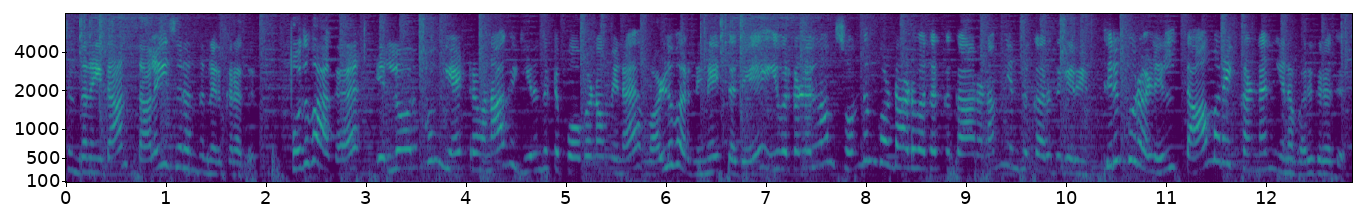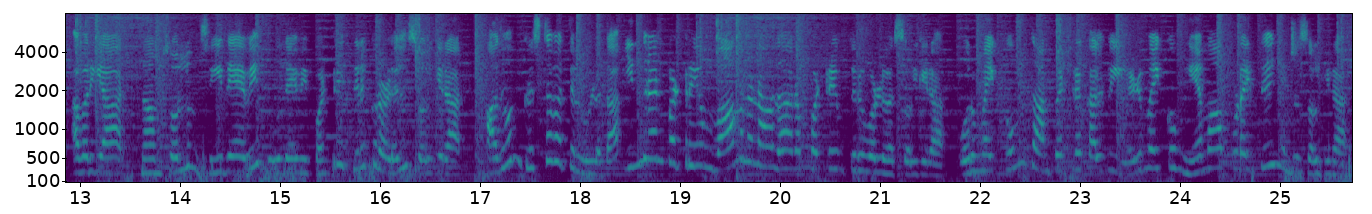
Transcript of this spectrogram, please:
சிந்தனை தான் தலை சிறந்து நிற்கிறது. பொதுவாக எல்லோருக்கும் ஏற்றவனாக இருந்துட்டு போகணும் என வள்ளுவர் நினைத்ததே இவர்கள் எல்லாம் சொந்தம் கொண்டாடுவதற்கு காரணம் என்று கருதுகிறேன். திருக்குறளில் தாமரை கண்ணன் என வருகிறது. அவர் யார்? நாம் சொல்லும் ஸ்ரீதேவி பூதேவி பற்றி திருக்குறளில் சொல்கிறார். அதுவும் கிறிஸ்தவத்தில் உள்ளதா? இந்திரன் பற்றியும் வாமனன் ஆதாரம் பற்றியும் திருவள்ளுவர் சொல்கிறார். ஒருமைக்கும் தான் பெற்ற கல்வி எழுமைக்கும் ஏமாப்புடைத்து என்று சொல்கிறார்.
